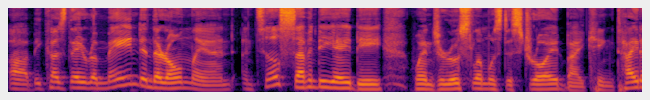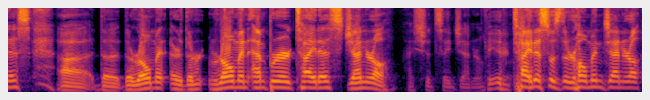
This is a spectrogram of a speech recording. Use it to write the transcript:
uh, because they remained in their own land until 70 AD when Jerusalem was destroyed by King Titus, uh, the, the Roman or the Roman Emperor Titus, general I should say generally. Titus was the Roman general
